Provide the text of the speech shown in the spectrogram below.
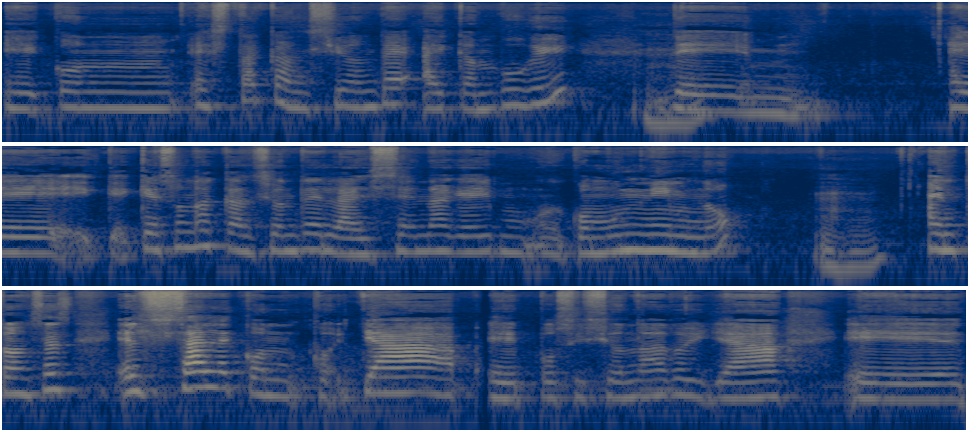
eh, con esta canción de I Can Boogie, de, eh, que, es una canción de la escena gay como un himno. Entonces, él sale con, ya eh, posicionado y ya eh,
